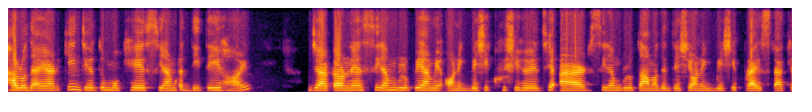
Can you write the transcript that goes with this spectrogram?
ভালো দেয় আর কি। যেহেতু মুখে সিরামটা দিতেই হয়। যার কারণে সিরামগুলো পেয়ে আমি অনেক বেশি খুশি হয়েছি। আর সিরাম সিরামগুলো তো আমাদের দেশে অনেক বেশি প্রাইস রাখে।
